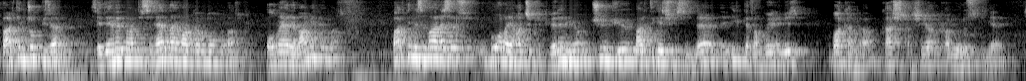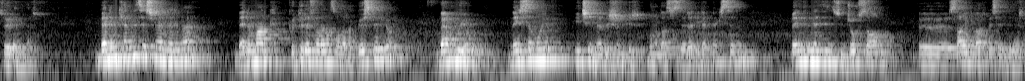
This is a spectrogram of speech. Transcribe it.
Partim çok güzel. ZDM Partisi her daim arkamda oldular. Olmaya devam ediyorlar. Partimiz maalesef bu olaya açıklık veremiyor. Çünkü parti geçmişinde e, ilk defa böyle bir vakayla karşı karşıya kalıyoruz diye söylediler. Benim kendi seçmenlerime benim mark kötü referans olarak gösteriyor. Ben buyum. Neyse buyum. İçim ve dışım bir. Bunu da sizlere iletmek istedim. Beni dinlediğiniz için çok sağ olun. Ee, saygılar ve sevgiler.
